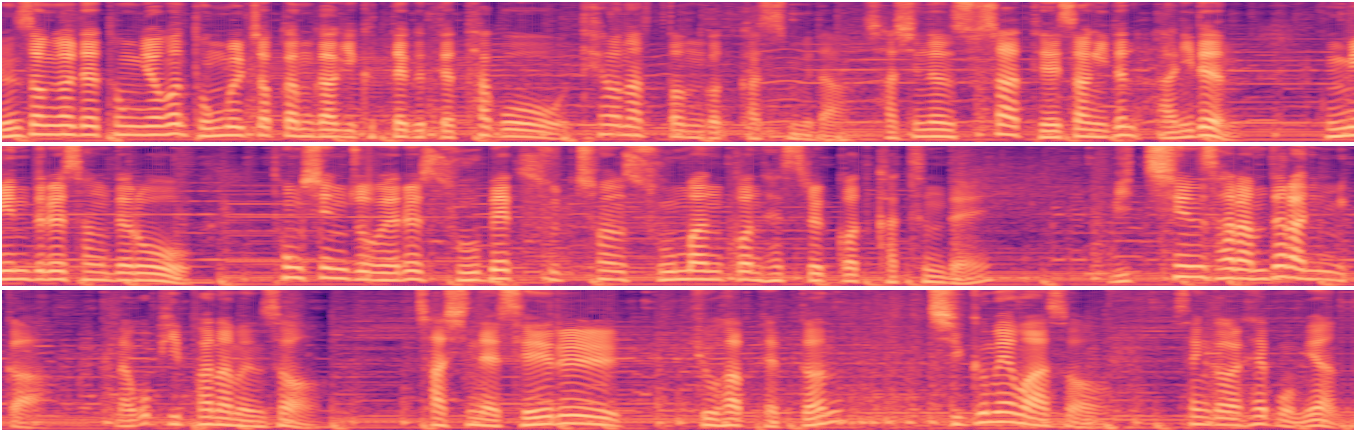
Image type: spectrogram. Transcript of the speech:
윤석열 대통령은 동물적 감각이 그때그때 타고 태어났던 것 같습니다. 자신은 수사 대상이든 아니든 국민들을 상대로 통신 조회를 수백, 수천, 수만 건 했을 것 같은데 미친 사람들 아닙니까? 라고 비판하면서 자신의 세를 규합했던 지금에 와서 생각을 해보면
